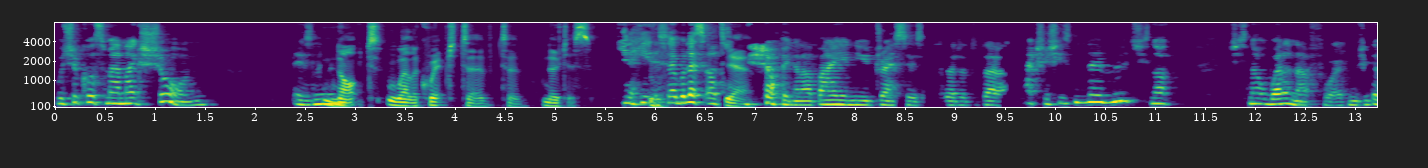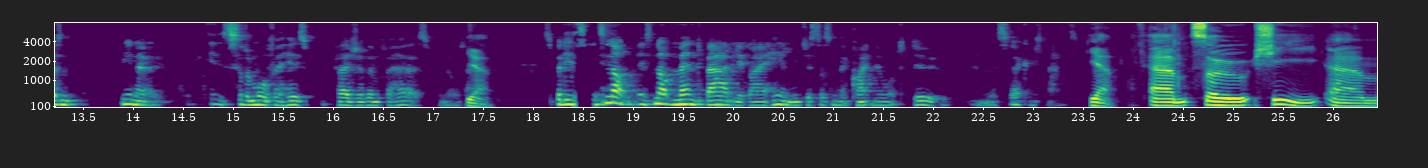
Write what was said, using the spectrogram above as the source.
which of course a man like Sean is not well equipped to to notice. Yeah, he said, "Well, let's I'll take yeah. shopping and I'll buy you new dresses." Da, da, da, Actually, she's in no mood. She's not. She's not well enough for it, and she doesn't. You know, it's sort of more for his pleasure than for hers. You know. yeah. I mean. But it's it's not it's not meant badly by him. He just doesn't quite know what to do in this circumstance. Yeah. Um, so she um,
